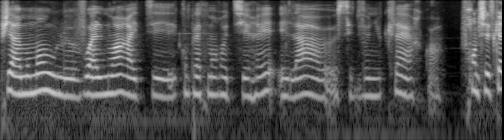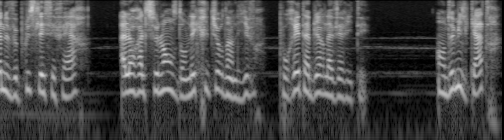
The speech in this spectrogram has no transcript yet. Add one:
puis à un moment où le voile noir a été complètement retiré, et là, euh, c'est devenu clair, quoi. Francesca ne veut plus se laisser faire alors elle se lance dans l'écriture d'un livre pour rétablir la vérité. En 2004,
